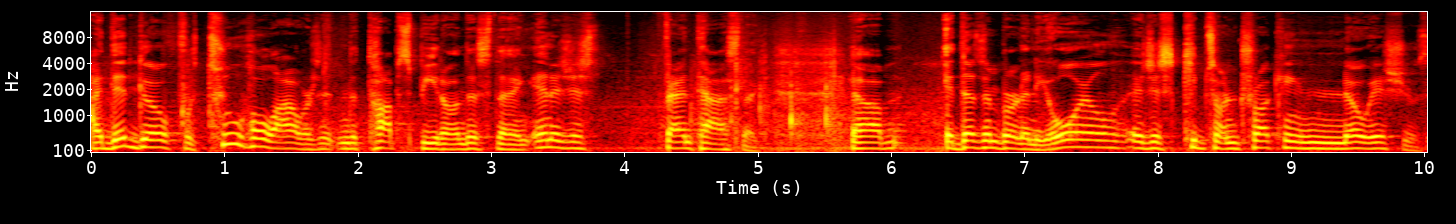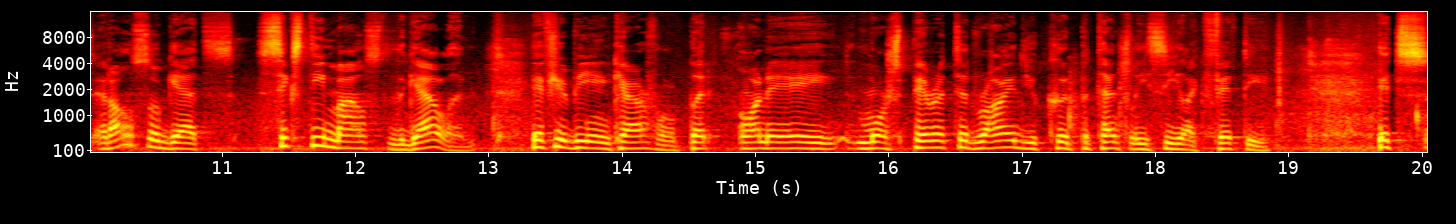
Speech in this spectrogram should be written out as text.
I did go for two whole hours in the top speed on this thing, and it's just fantastic. Um, it doesn't burn any oil. It just keeps on trucking, no issues. It also gets 60 miles to the gallon if you're being careful. But on a more spirited ride, you could potentially see like 50. It's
